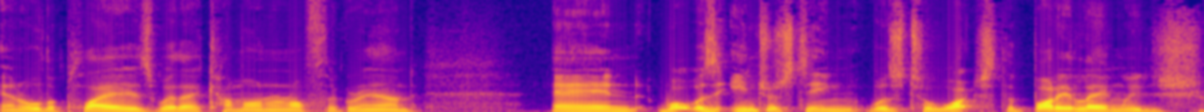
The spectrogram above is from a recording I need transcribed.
and all the players where they come on and off the ground. And what was interesting was to watch the body language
